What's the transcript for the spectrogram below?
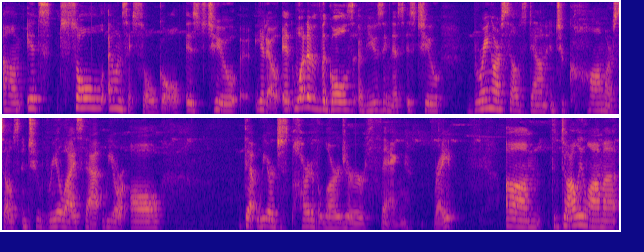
um, its sole i wouldn't say sole goal is to you know it one of the goals of using this is to bring ourselves down and to calm ourselves and to realize that we are all that we are just part of a larger thing right um, the Dalai Lama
